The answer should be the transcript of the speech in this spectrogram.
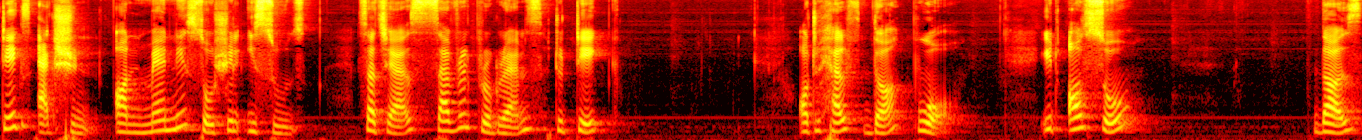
takes action on many social issues such as several programs to take or to help the poor. It also does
